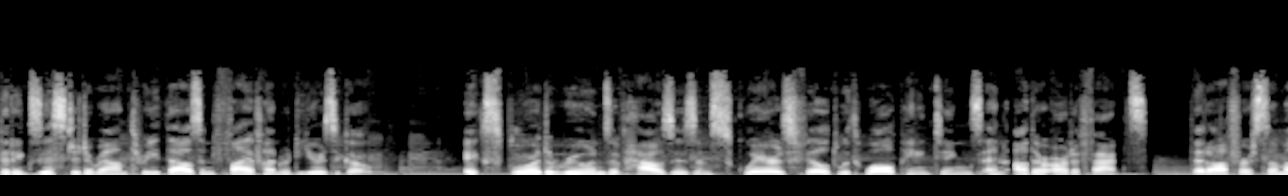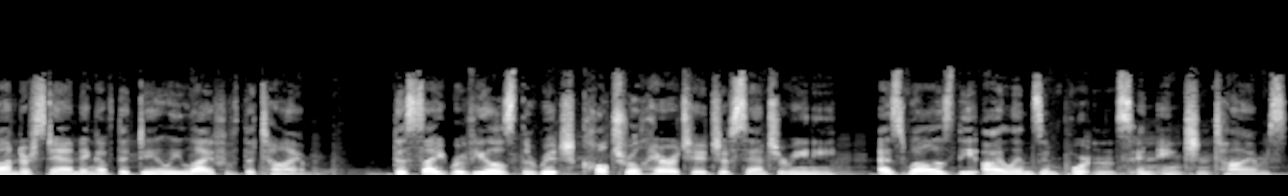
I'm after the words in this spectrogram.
that existed around 3,500 years ago. Explore the ruins of houses and squares filled with wall paintings and other artifacts that offer some understanding of the daily life of the time. The site reveals the rich cultural heritage of Santorini as well as the island's importance in ancient times.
